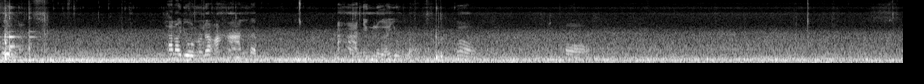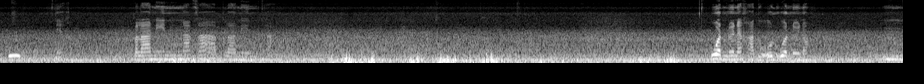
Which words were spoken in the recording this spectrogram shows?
ครึ่งอะถ้าเรา โยนมาแล้วอาหารแบบ อาหารยังเหลืออยู่ ก็พอเนี่ยค่ะปลานินนะคะปลานินค่ะอ้วนด้วยนะคะ ตัวอ้วนๆด้วยเนาะอืม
